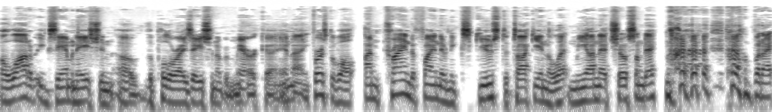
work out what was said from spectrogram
a lot of examination of the polarization of America. And I, first of all, I'm trying to find an excuse to talk you into letting me on that show someday. but I,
